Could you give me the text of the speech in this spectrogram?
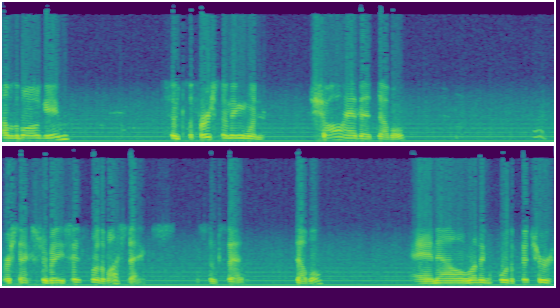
of the ball game since the first inning when Shaw had that double. First extra base hit for the Mustangs since that double. And now running for the pitcher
